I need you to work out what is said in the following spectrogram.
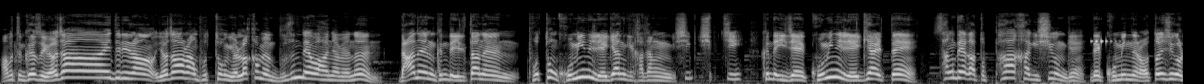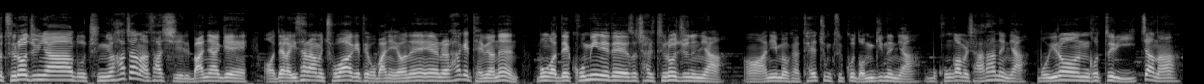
아무튼 그래서 여자애들이랑 여자랑 보통 연락하면 무슨 대화하냐면은 나는 근데 일단은 보통 고민을 얘기하는 게 가장 쉽, 쉽지. 근데 이제 고민을 얘기할 때 상대가 또 파악하기 쉬운 게 내 고민을 어떤 식으로 들어주냐도 중요하잖아 사실. 만약에 어, 내가 이 사람을 좋아하게 되고 만약 연애를 하게 되면은 뭔가 내 고민에 대해서 잘 들어주느냐 어, 아니면 그냥 대충 듣고 넘기느냐 뭐 공감을 잘 하느냐 뭐 이런 것들이 있잖아.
